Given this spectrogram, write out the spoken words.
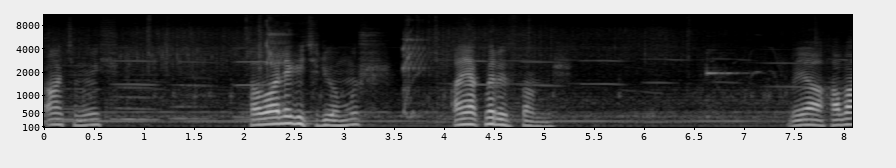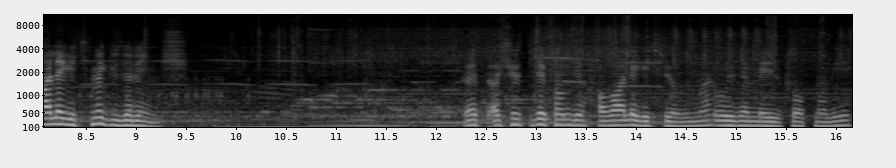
açmış. Havale geçiriyormuş. Ayakları ıslanmış. Veya havale geçirmek üzereymiş. Evet aşırı sıcak olunca havale geçiriyor bunlar. O yüzden meyve soğutmalıyız.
